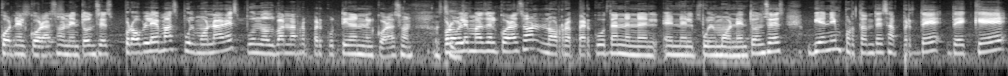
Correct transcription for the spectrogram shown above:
con el corazón. Entonces, problemas pulmonares pues nos van a repercutir en el corazón. problemas del corazón nos repercuten en el, en el pulmón. Entonces, bien importante esa parte de que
